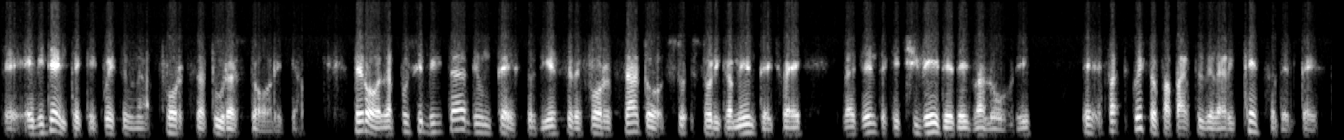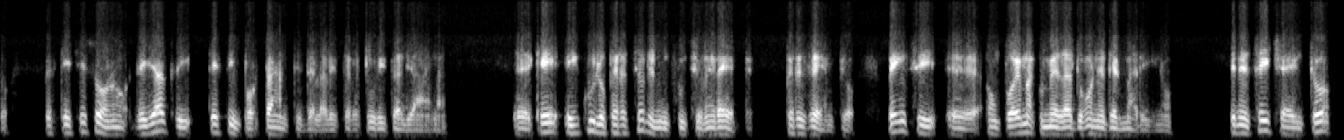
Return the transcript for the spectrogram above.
è evidente che questa è una forzatura storica, però la possibilità di un testo di essere forzato storicamente, cioè la gente che ci vede dei valori, eh, fa, questo fa parte della ricchezza del testo, perché ci sono degli altri testi importanti della letteratura italiana eh, che, in cui l'operazione non funzionerebbe. Per esempio, pensi eh, a un poema come L'Adone del Marino, che nel Seicento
